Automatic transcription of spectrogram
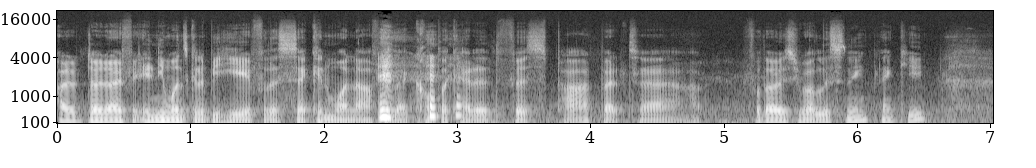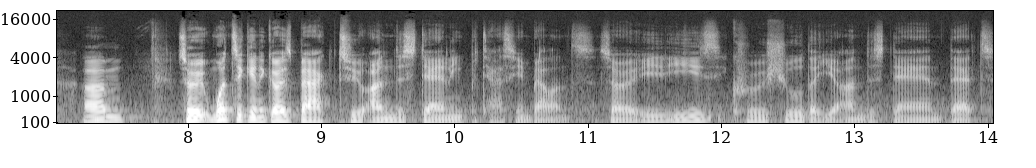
I don't know if anyone's going to be here for the second one after that complicated first part, but uh, for those who are listening, thank you. Um, so once again, it goes back to understanding potassium balance. So it is crucial that you understand that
